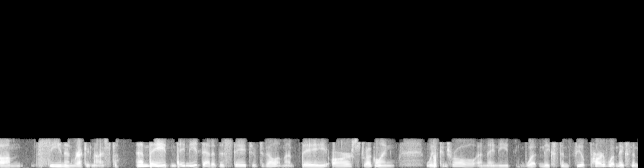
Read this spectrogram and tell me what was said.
um, seen and recognized and they they need that at this stage of development. They are struggling with control, and they need what makes them feel. Part of what makes them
